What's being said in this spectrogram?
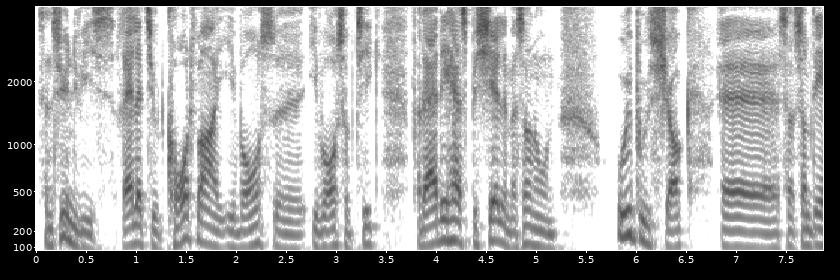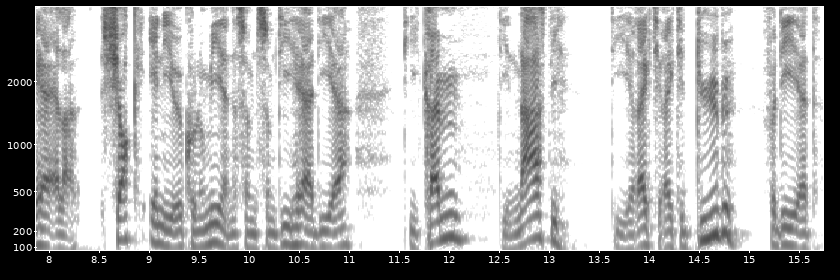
Sandsynligvis relativt kortvarig i vores, øh, i vores optik. For der er det her specielle med sådan nogle udbudschok, øh, så, som det her, eller chok ind i økonomierne, som, som de her de er. De er grimme, de er nasty, de er rigtig, rigtig dybe, fordi at,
